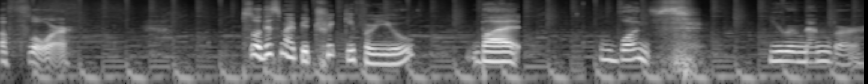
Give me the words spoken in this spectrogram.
a floor. So this might be tricky for you, but once you remember,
